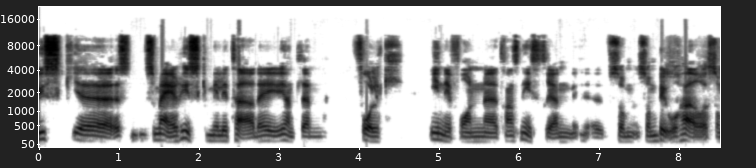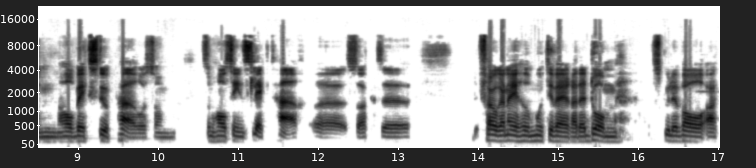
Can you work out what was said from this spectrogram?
rysk, eh, som är rysk militär, det är ju egentligen folk inifrån eh, Transnistrien eh, som, som bor här och som har växt upp här och som, som har sin släkt här. Så att frågan är hur motiverade de skulle vara att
